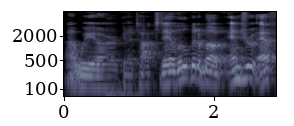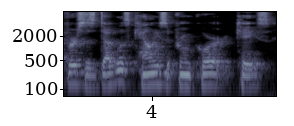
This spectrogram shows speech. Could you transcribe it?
Uh, we are going to talk today a little bit about Endrew F. versus Douglas County Supreme Court case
